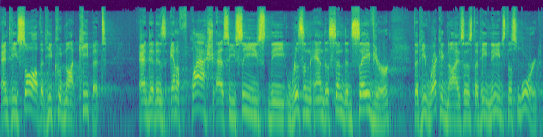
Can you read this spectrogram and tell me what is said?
and he saw that he could not keep it. And it is in a flash as he sees the risen and ascended Savior that he recognizes that he needs this Lord.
